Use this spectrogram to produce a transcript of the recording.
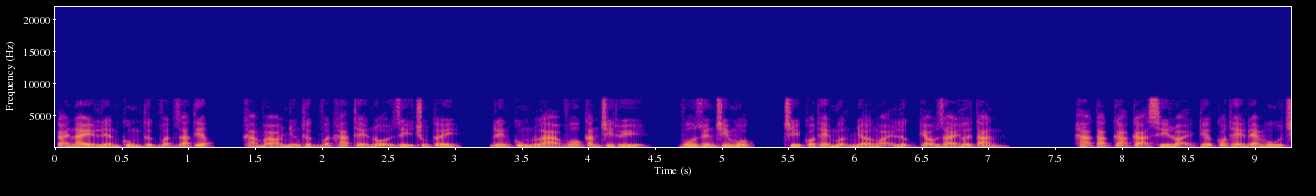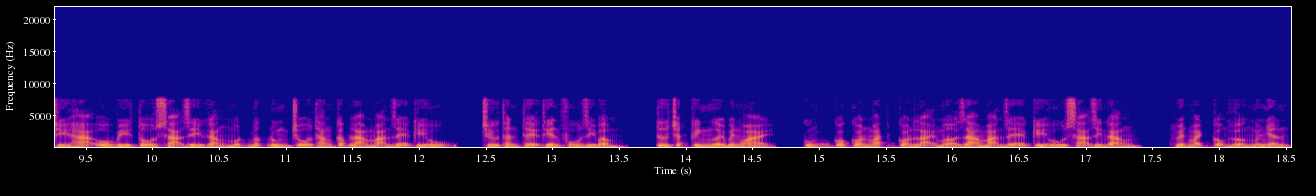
Cái này liền cùng thực vật giá tiếp khảm vào những thực vật khác thể nội dị trùng tây đến cùng là vô căn chi thủy, vô duyên chi mục, chỉ có thể mượn nhờ ngoại lực kéo dài hơi tàn. Hạ tạc cả cạ xì loại kia có thể đem ủ trí hạ ô bị tổ xạ dị gẳng một bước đúng chỗ thăng cấp làm mạn dễ kỳ ủ, trừ thân thể thiên phú dị bẩm, tư chất kinh người bên ngoài, cũng có con mắt còn lại mở ra mạn dễ kỳ ủ xạ dị gẳng, huyết mạch cộng hưởng nguyên nhân.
